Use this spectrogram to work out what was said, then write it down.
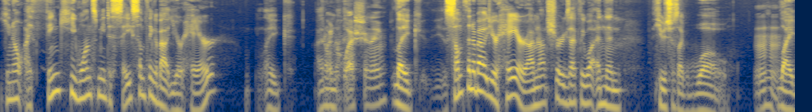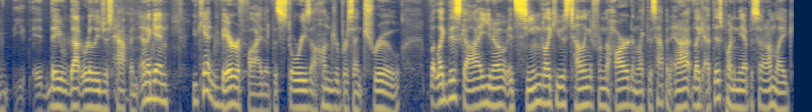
you know, I think he wants me to say something about your hair, like I don't Like know, questioning. like something about your hair. I'm not sure exactly what. And then he was just like, whoa. Mm-hmm. Like it, they that really just happened. And again, you can't verify that the story's 100% true. But like this guy, you know, it seemed like he was telling it from the heart and like this happened. And I like at this point in the episode, I'm like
